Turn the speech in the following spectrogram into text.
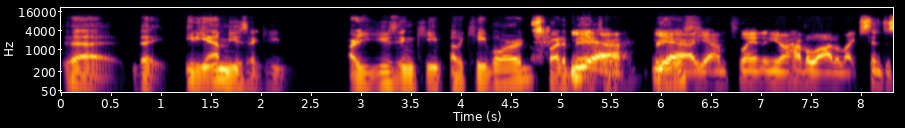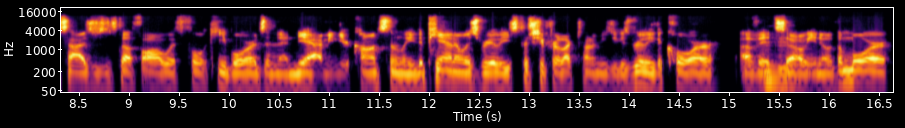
the the EDM music, you are you using key a keyboard quite a bit? yeah or yeah produce? yeah i'm playing you know I have a lot of like synthesizers and stuff all with full keyboards and then yeah i mean you're constantly the piano is really especially for electronic music is really the core of it Mhm. so you know the more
